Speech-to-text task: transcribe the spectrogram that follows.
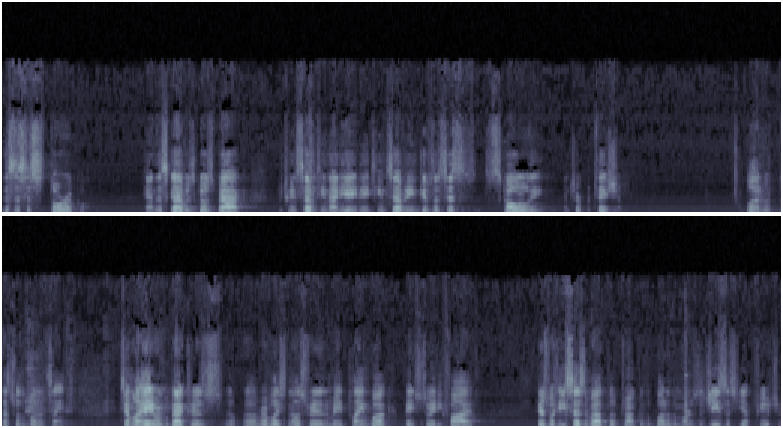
This is historical. And this guy was, goes back between 1798 and 1870 and gives us his scholarly interpretation. Blood, that's what the blood of the saints. Tim LaHaye, we'll go back to his uh, Revelation Illustrated and Made Plain book, page 285. Here's what he says about the drunk with the blood of the martyrs of Jesus, yet future.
